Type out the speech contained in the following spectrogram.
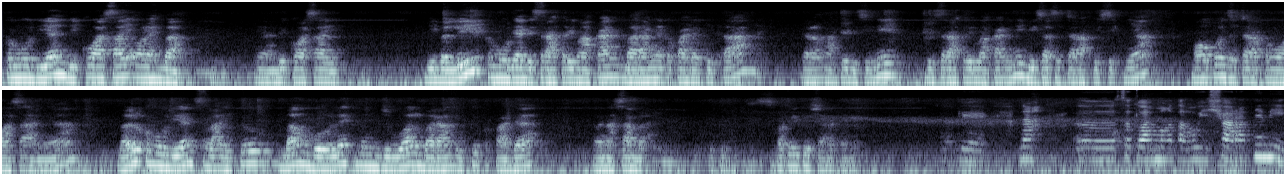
kemudian dikuasai oleh bank. Ya, dikuasai. Dibeli, kemudian diserah terimakan barangnya kepada kita. Dalam arti di sini diserah terimakan ini bisa secara fisiknya maupun secara penguasaannya. Baru kemudian setelah itu bank boleh menjual barang itu kepada eh, nasabah seperti itu syaratnya oke. Nah e, setelah mengetahui syaratnya nih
